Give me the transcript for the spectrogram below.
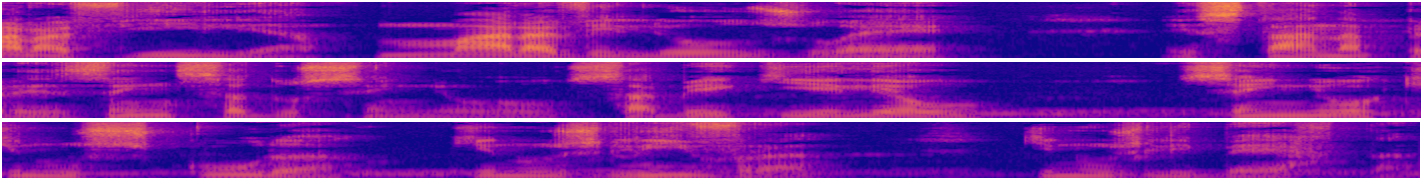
Maravilha, maravilhoso é estar na presença do Senhor, saber que Ele é o Senhor que nos cura, que nos livra, que nos liberta.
